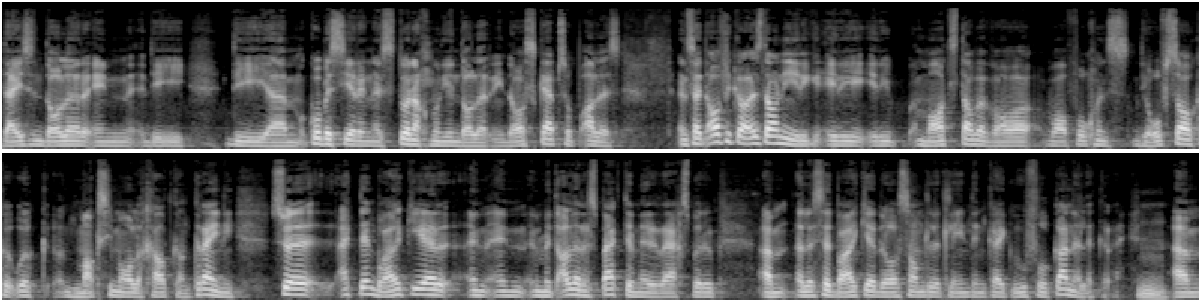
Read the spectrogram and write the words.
1000 dollar en die die um kopbesering is 20 miljoen dollar nie. Daar's caps op alles. In Suid-Afrika is daar nie hierdie hierdie hierdie maatstawwe waar waar volgens die hofsaake ook maksimale geld kan kry nie. So ek dink baie keer in en, en met alle respek te my regsberoep Um hulle sit baie keer daar saam met hulle kliënte en kyk hoeveel kan hulle kry. Hmm. Um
